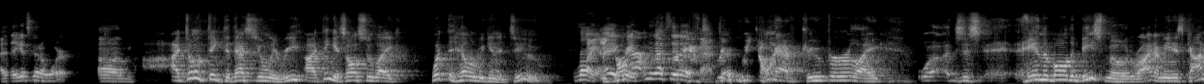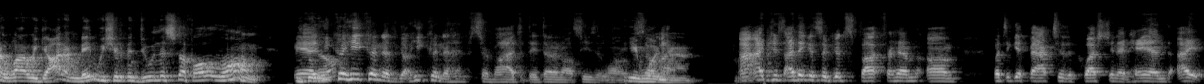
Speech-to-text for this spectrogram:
I think it's gonna work. Um, I don't think that that's the only reason. I think it's also like, what the hell are we going to do? Right, We I agree. have- I mean, that's the other factor. We don't have Cooper. Like, well, just hand the ball to beast mode, right? I mean, it's kind of why we got him. Maybe we should have been doing this stuff all along. you Yeah, he could. He couldn't have. got- He couldn't have survived if they'd done it all season long. He So wouldn't I- have. I, I just I think it's a good spot for him. Um, but to get back to the question at hand, I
